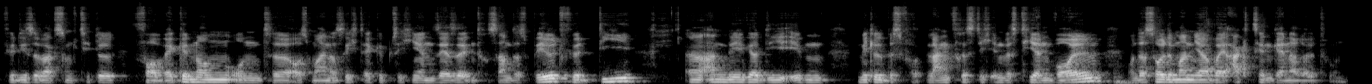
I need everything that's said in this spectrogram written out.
für diese Wachstumstitel vorweggenommen. Und äh, aus meiner Sicht ergibt sich hier ein sehr, sehr interessantes Bild für die äh, Anleger, die eben mittel- bis langfristig investieren wollen. Und das sollte man ja bei Aktien generell tun.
